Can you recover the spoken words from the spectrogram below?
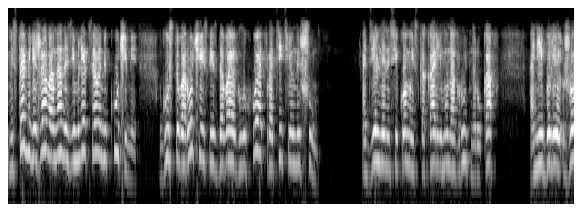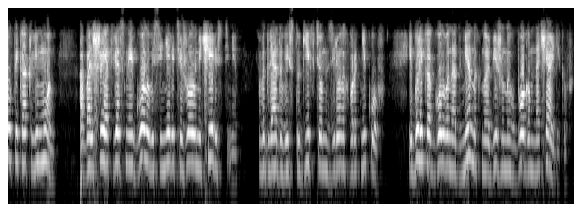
Местами лежала она на земле целыми кучами — густо ворочаясь и издавая глухой отвратительный шум. Отдельные насекомые скакали ему на грудь, на рукав. Они были желты, как лимон, а большие отвесные головы синели тяжелыми челюстями, выглядывая из тугих темно-зеленых воротников, и были как головы надменных, но обиженных богом начальников.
